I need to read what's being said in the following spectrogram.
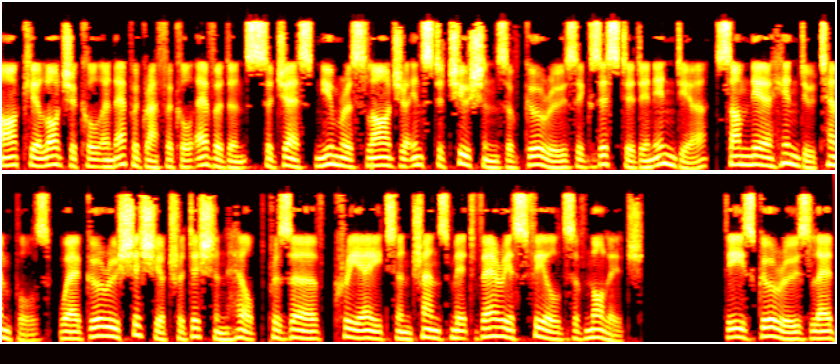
archaeological and epigraphical evidence suggest numerous larger institutions of gurus existed in India, some near Hindu temples, where guru-shishya tradition helped preserve, create and transmit various fields of knowledge. These gurus led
